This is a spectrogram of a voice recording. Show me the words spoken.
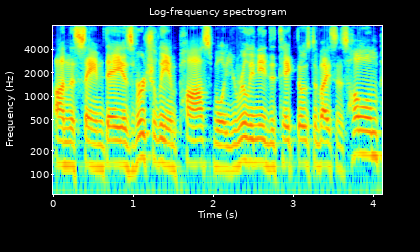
on the same day is virtually impossible. You really need to take those devices home,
